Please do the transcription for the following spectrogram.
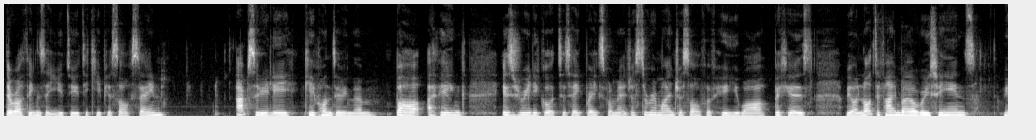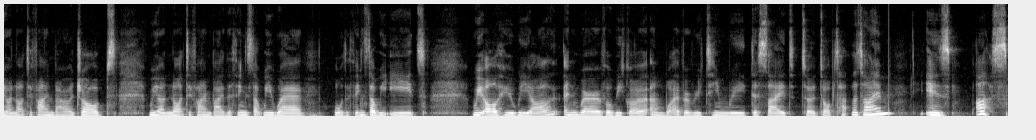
there are things that you do to keep yourself sane, absolutely keep on doing them. But I think it's really good to take breaks from it just to remind yourself of who you are because we are not defined by our routines. We are not defined by our jobs. We are not defined by the things that we wear or the things that we eat. We are who we are, and wherever we go, and whatever routine we decide to adopt at the time is us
